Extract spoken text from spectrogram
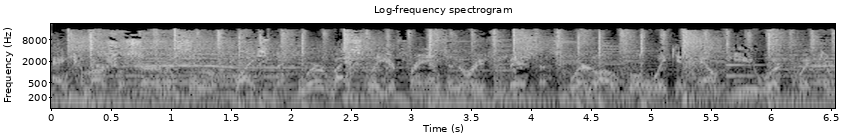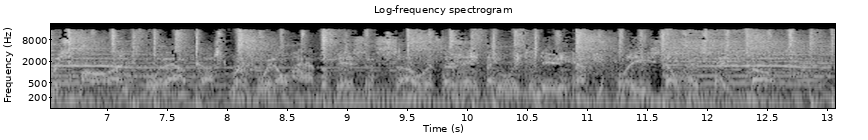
and commercial service and replacement. We're basically your friends in the roofing business. We're local, we can help you, we're quick to respond. Without customers, we don't have the business. So if there's anything we can do to help you, please don't hesitate to call.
